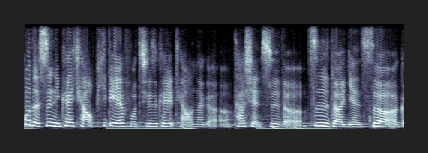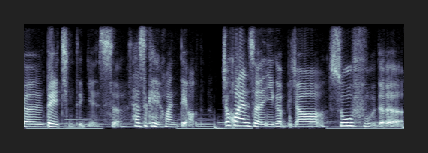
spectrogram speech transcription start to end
或者是你可以调 PDF，其实可以调那个它显示的字的颜色跟背景的颜色，它是可以换掉的，就换成一个比较舒服的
